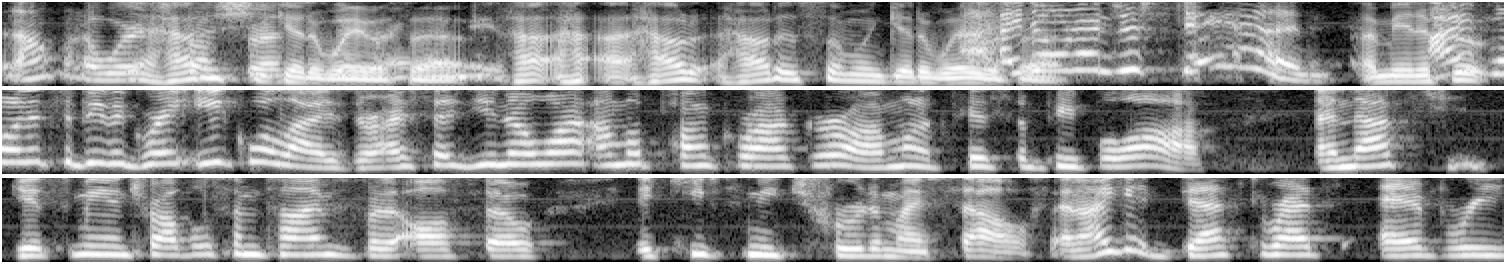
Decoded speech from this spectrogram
And I'm going to wear. Yeah, how does she get away with that? How, how how does someone get away with I that? I don't understand. I mean, if I it- wanted to be the great equalizer. I said, you know what? I'm a punk rock girl. I'm going to piss some people off, and that's gets me in trouble sometimes. But it also, it keeps me true to myself. And I get death threats every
